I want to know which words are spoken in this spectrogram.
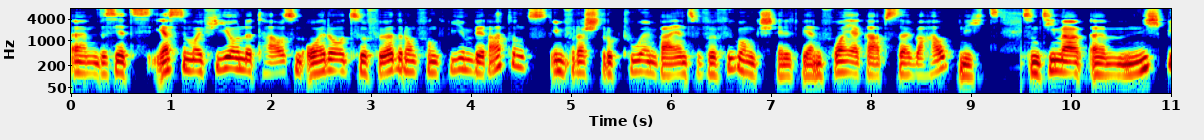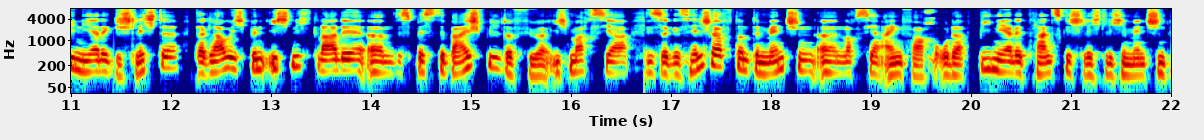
ähm, dass jetzt erst einmal 400.000 Euro zur Förderung von queeren Beratungsinfrastruktur in Bayern zur Verfügung gestellt werden. Vorher gab es da überhaupt nichts. Zum Thema ähm, nicht-binäre Geschlechter, da glaube ich, bin ich nicht gerade ähm, das beste Beispiel dafür. Ich mache es ja dieser Gesellschaft und den Menschen äh, noch sehr einfach. Oder binäre transgeschlechtliche Menschen,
